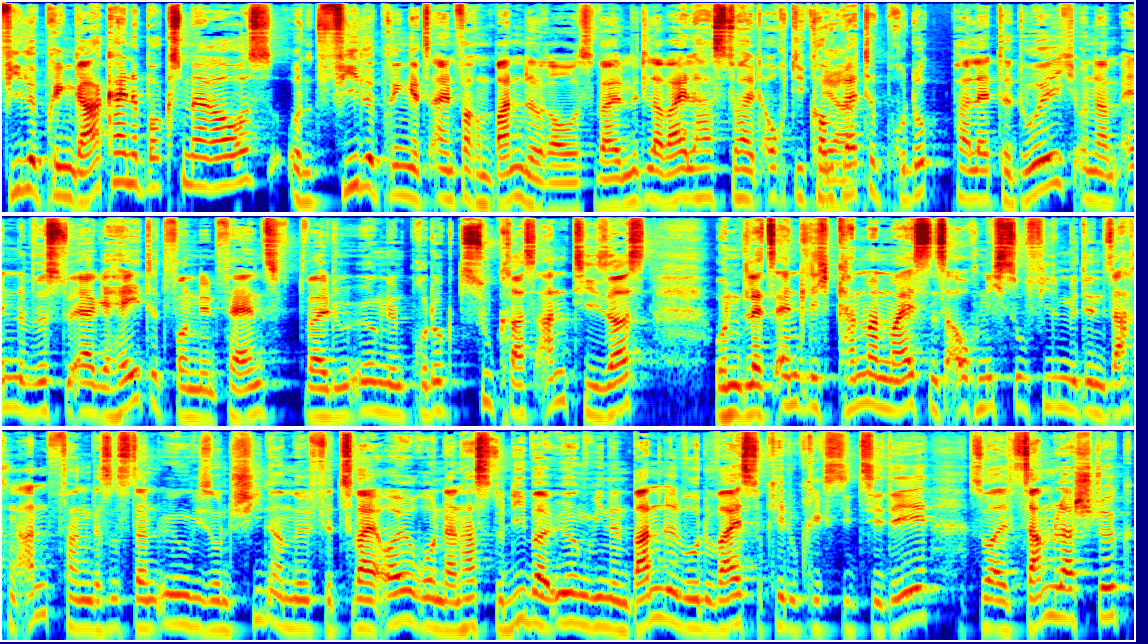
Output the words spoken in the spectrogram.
viele bringen gar keine Box mehr raus und viele bringen jetzt einfach ein Bundle raus, weil mittlerweile hast du halt auch die komplette ja. Produktpalette durch und am Ende wirst du eher gehatet von den Fans, weil du irgendein Produkt zu krass anteaserst und letztendlich kann man meistens auch nicht so viel mit den Sachen anfangen. Das ist dann irgendwie so ein China-Müll für zwei Euro und dann hast du lieber irgendwie einen Bundle, wo du weißt, okay, du kriegst die CD so als Sammlerstück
